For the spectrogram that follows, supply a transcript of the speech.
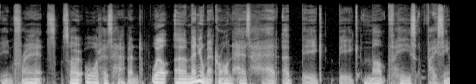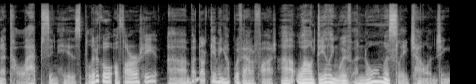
in France. So, what has happened? Well, Emmanuel Macron has had a big, big month. He's facing a collapse in his political authority. Uh, but not giving up without a fight, uh, while dealing with enormously challenging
